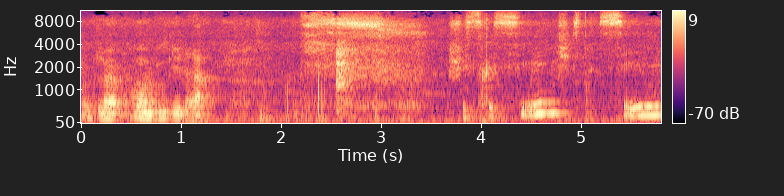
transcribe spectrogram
Donc là, mon lit est là. Je suis stressée, je suis stressée.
